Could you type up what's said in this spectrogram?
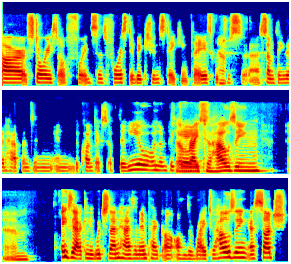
are stories of, for instance, forced evictions taking place, which yeah. was uh, something that happened in, in the context of the Rio Olympic so Games. right to housing. Um... Exactly, which then has an impact on, on the right to housing. As such,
